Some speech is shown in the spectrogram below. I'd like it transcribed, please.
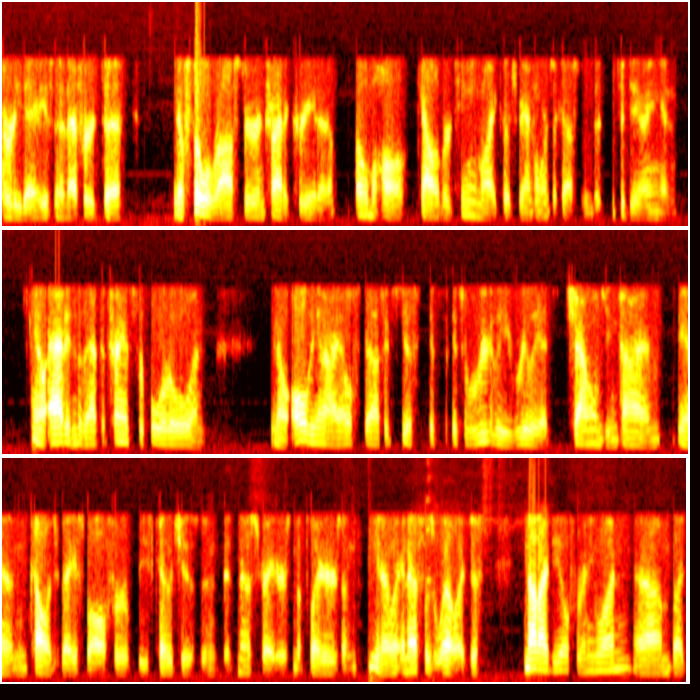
30 days in an effort to, you know, fill a roster and try to create a Omaha caliber team like Coach Van Horn's accustomed to, to doing. And, you know, add into that the transfer portal and, you know all the NIL stuff. It's just it's it's really really a challenging time in college baseball for these coaches and administrators and the players and you know and us as well. It's just not ideal for anyone. Um, but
